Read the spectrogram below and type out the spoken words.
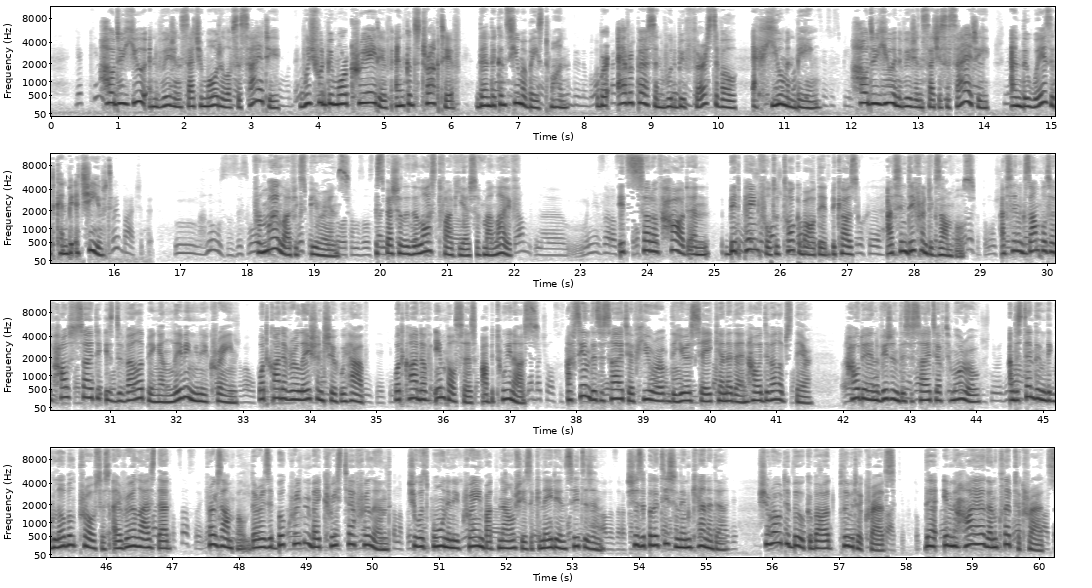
how do you envision such a model of society which would be more creative and constructive than the consumer based one, where every person would be, first of all, a human being? How do you envision such a society and the ways it can be achieved? From my life experience, especially the last five years of my life, it's sort of hard and a bit painful to talk about it because I've seen different examples. I've seen examples of how society is developing and living in Ukraine, what kind of relationship we have, what kind of impulses are between us. I've seen the society of Europe, the USA, Canada, and how it develops there. How I envision the society of tomorrow? Understanding the global process, I realized that, for example, there is a book written by Chrystia Freeland. She was born in Ukraine, but now she is a Canadian citizen. She's a politician in Canada. She wrote a book about plutocrats. They're even higher than kleptocrats.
